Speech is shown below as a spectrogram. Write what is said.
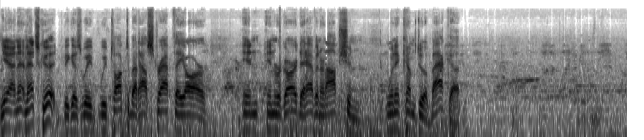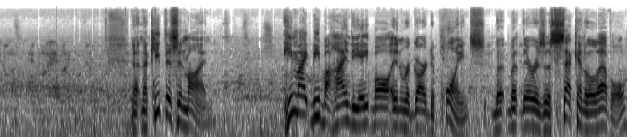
Yeah, and that's good because we've we've talked about how strapped they are in in regard to having an option when it comes to a backup. Now, now keep this in mind he might be behind the eight ball in regard to points, but but there is a second level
